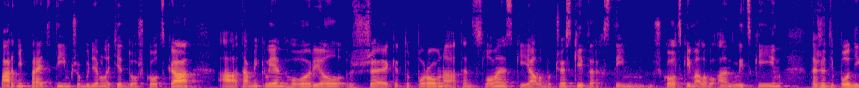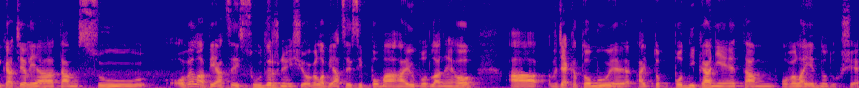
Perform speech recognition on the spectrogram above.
pár dní pred tým, čo budem letieť do Škótska a tam mi klient hovoril, že keď to porovná ten slovenský alebo český trh s tým škótským alebo anglickým, takže tí podnikatelia tam sú oveľa viacej súdržnejší, oveľa viacej si pomáhajú podľa neho a vďaka tomu je aj to podnikanie tam oveľa jednoduchšie.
